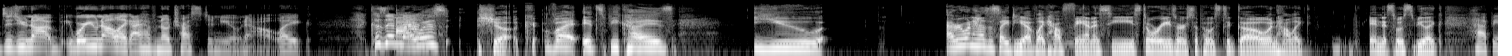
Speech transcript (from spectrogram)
did you not? Were you not like, I have no trust in you now? Like, because I was shook, but it's because you everyone has this idea of like how fantasy stories are supposed to go and how like and it's supposed to be like happy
